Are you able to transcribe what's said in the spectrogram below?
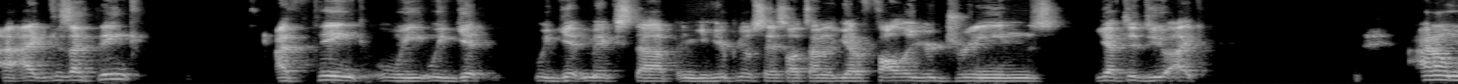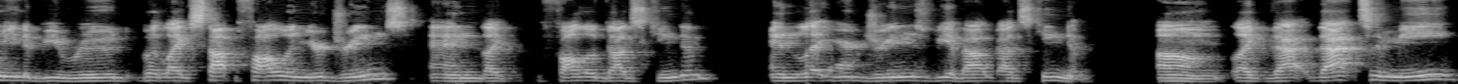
I because I, I think I think we we get we get mixed up, and you hear people say this all the time. You got to follow your dreams. You have to do like. I don't mean to be rude, but like stop following your dreams and like follow God's kingdom and let your dreams be about God's kingdom. Um, like that. That to me,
